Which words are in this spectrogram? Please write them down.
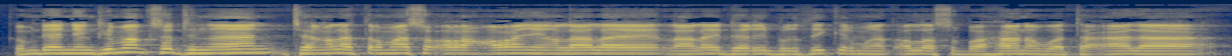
Kemudian yang dimaksud dengan janganlah termasuk orang-orang yang lalai, lalai dari berzikir mengat Allah Subhanahu wa taala.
